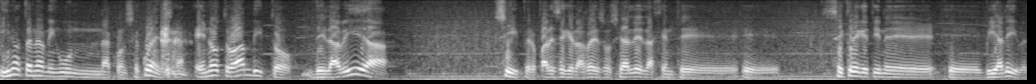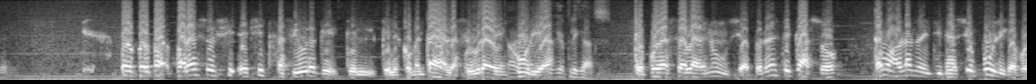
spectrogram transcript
y no tener ninguna consecuencia. En otro ámbito de la vida, Sí, pero parece que en las redes sociales la gente eh, se cree que tiene eh, vía libre. Bueno, pero pa- para eso exi- existe la figura que, que- que les comentaba, la figura de injuria. Que puede hacer la denuncia, pero en este caso estamos hablando de intimidación pública, porque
